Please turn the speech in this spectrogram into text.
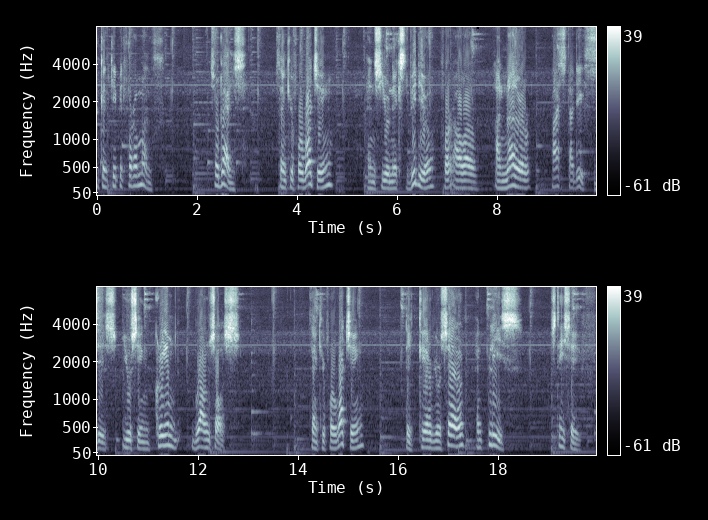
you can keep it for a month. So guys, thank you for watching and see you next video for our another pasta dish, dish using creamed brown sauce. Thank you for watching. Take care of yourself and please stay safe.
